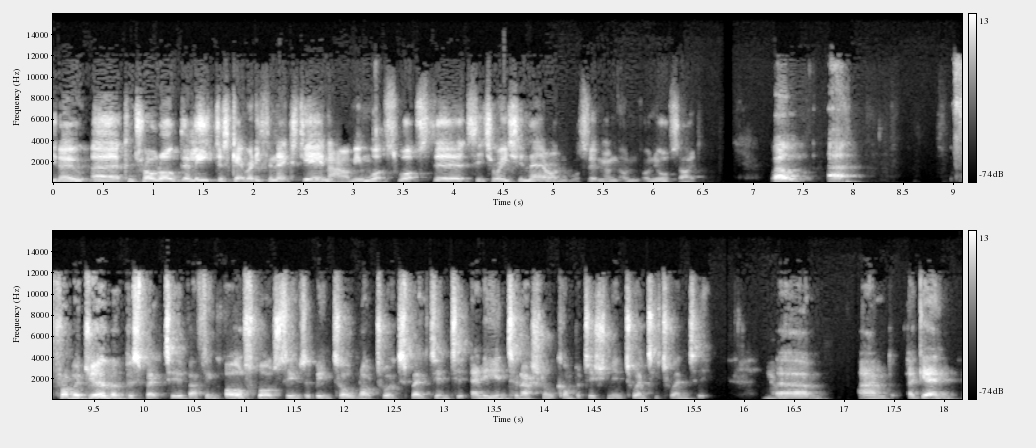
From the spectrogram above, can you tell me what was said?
you know, uh, control alt delete, just get ready for next year now. I mean, what's what's the situation there on, well, certainly on, on, on your side? Well, uh, from a German perspective, I think all sports teams have been told not to expect into any international competition in 2020. Yeah. Um, and again,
